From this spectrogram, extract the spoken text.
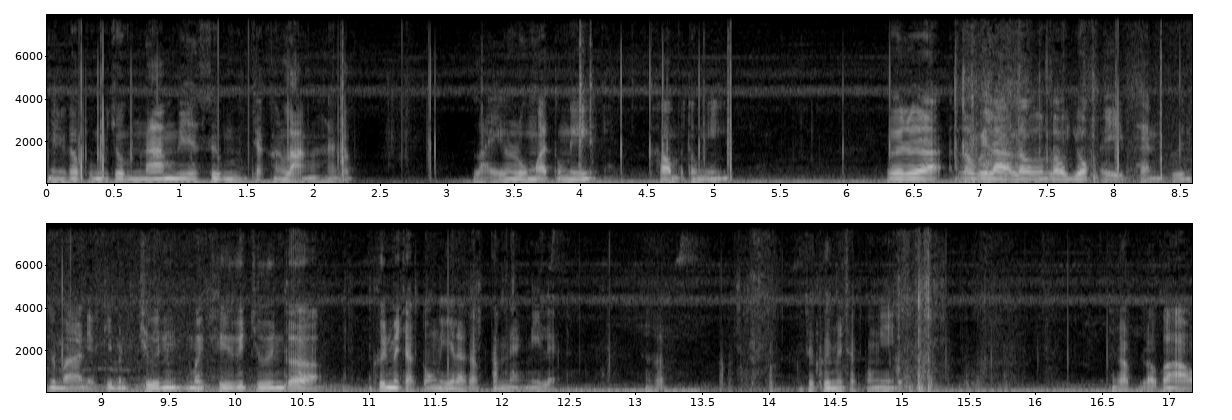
นี่ครับคุณผู้ชมน้ำก็จะซึมจากข้างหลังนะครับ ไหลลงมาตรงนี้ เข้ามาตรงนี้เวลาเราเวลาเราเรายกไอ้แผ่นพื้นขึ้นมาเนี่ยที่มันชื้นมันชื้นก็ชื้นก็ขึ้นมาจากตรงนี้แหละครับตำแหน่งนี้แหละนะครับ จะขึ้นมาจากตรงนี้ นะครับ เราก็เอา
